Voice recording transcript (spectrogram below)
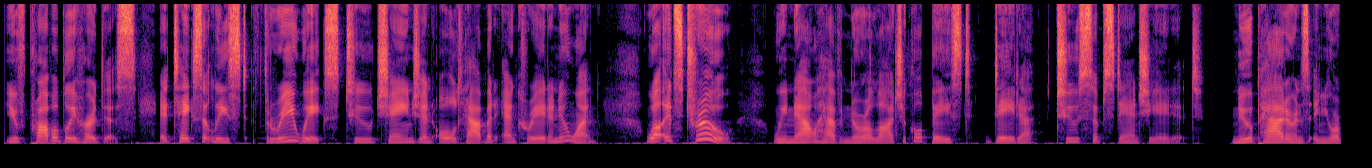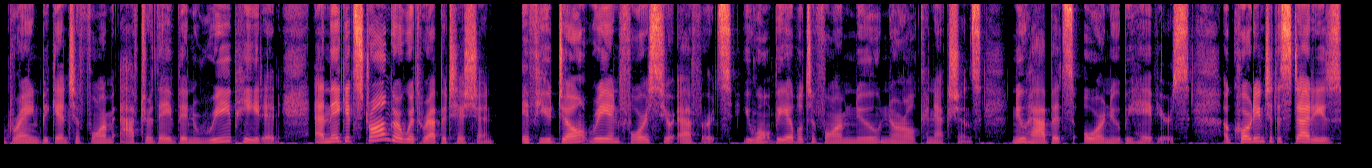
You've probably heard this. It takes at least three weeks to change an old habit and create a new one. Well, it's true. We now have neurological based data to substantiate it. New patterns in your brain begin to form after they've been repeated, and they get stronger with repetition. If you don't reinforce your efforts, you won't be able to form new neural connections, new habits, or new behaviors. According to the studies,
